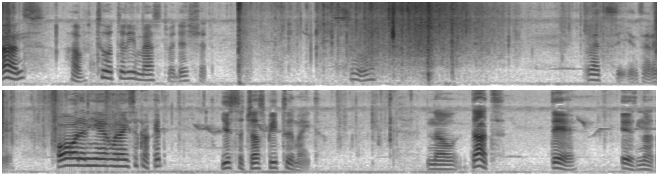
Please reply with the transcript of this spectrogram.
Ants have totally messed with this shit. So, let's see inside of here. All in here, when I used to crack it, used to just be termite. Now, that there is not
